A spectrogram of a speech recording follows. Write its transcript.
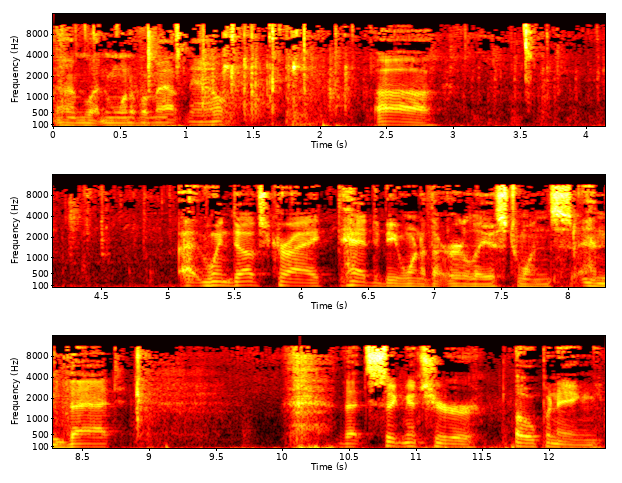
I'm letting one of them out now. Uh, uh, when doves cry had to be one of the earliest ones, and that that signature opening,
